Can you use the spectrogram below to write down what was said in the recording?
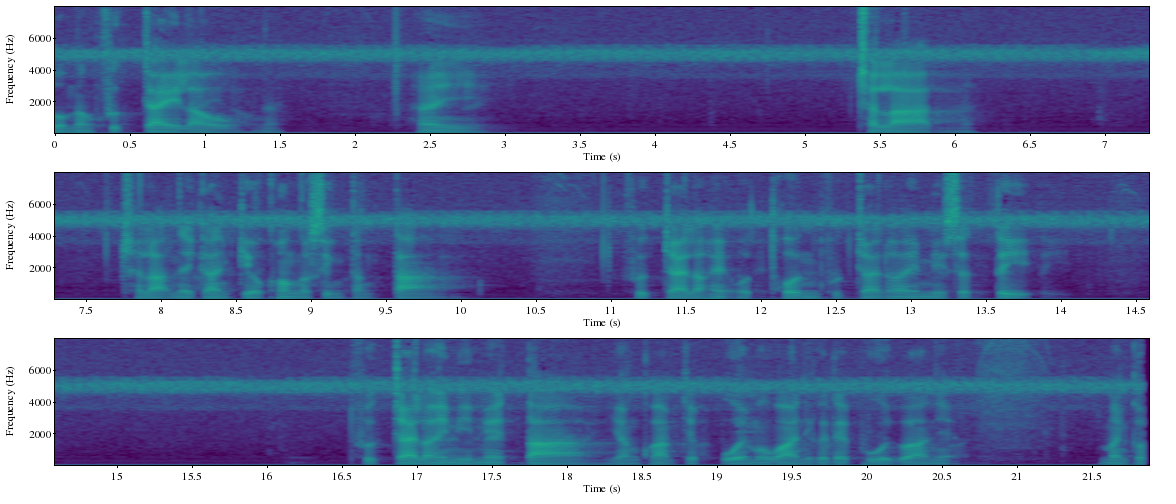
รวมทั้งฝึกใจเรานะให้ฉลาดนะฉลาดในการเกี่ยวข้องกับสิ่งต่าง ๆ ฝึกใจเราให้อดทน ฝึกใจเราให้มีสติ ฝึกใจเราให้มีเมตตาอย่างความเจ็บป่วยเมื่อวานนี้ก็ได้พูดว่าเนี่ยมันก็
